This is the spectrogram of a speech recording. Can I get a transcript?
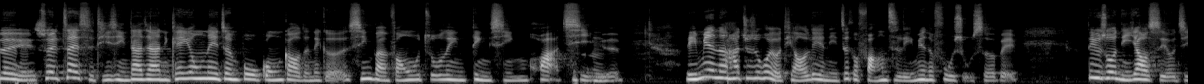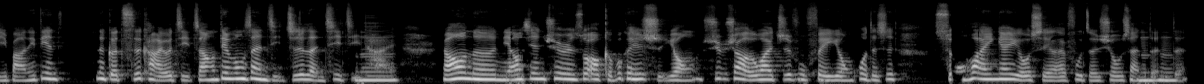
对，所以在此提醒大家，你可以用内政部公告的那个新版房屋租赁定型化契约，嗯、里面呢，它就是会有条列你这个房子里面的附属设备，例如说你钥匙有几把，你电那个磁卡有几张，电风扇几只，冷气几台，嗯、然后呢，你要先确认说哦，可不可以使用，需不需要额外支付费用，或者是损坏应该由谁来负责修缮等等，嗯、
